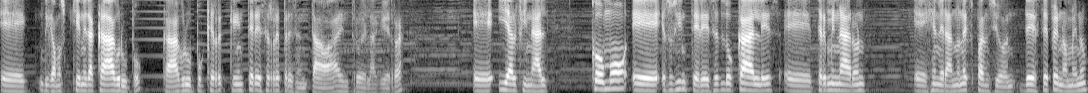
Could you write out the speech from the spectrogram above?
eh, digamos, quién era cada grupo, cada grupo, qué, intereses representaba dentro de la guerra, y al final cómo esos intereses locales terminaron eh, generando una expansión de este fenómeno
